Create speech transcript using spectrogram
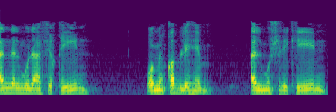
أن المنافقين ومن قبلهم المشركين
